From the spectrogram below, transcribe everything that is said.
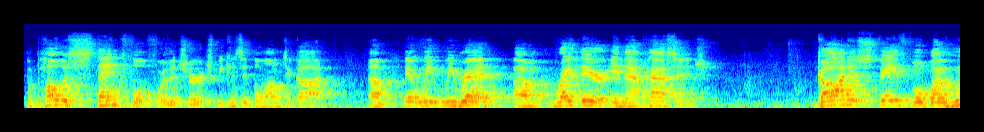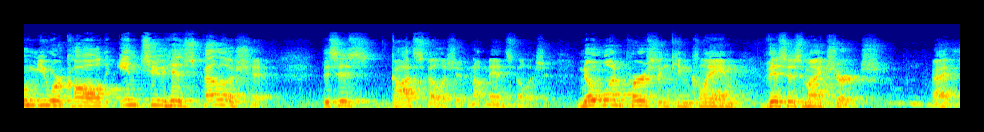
But Paul was thankful for the church because it belonged to God. Um, it, we, we read um, right there in that passage God is faithful by whom you were called into his fellowship. This is God's fellowship, not man's fellowship. No one person can claim, This is my church, right?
